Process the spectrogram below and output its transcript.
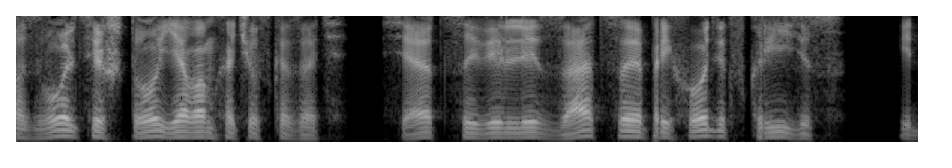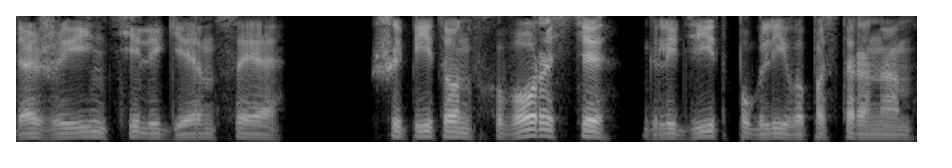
Позвольте, что я вам хочу сказать. Вся цивилизация приходит в кризис. И даже интеллигенция. Шипит он в хворосте, глядит пугливо по сторонам.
